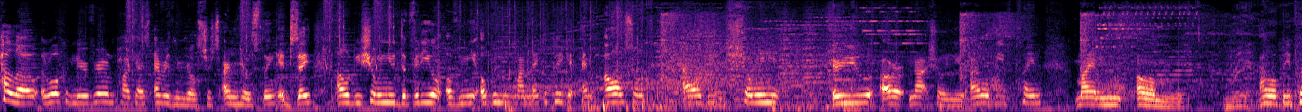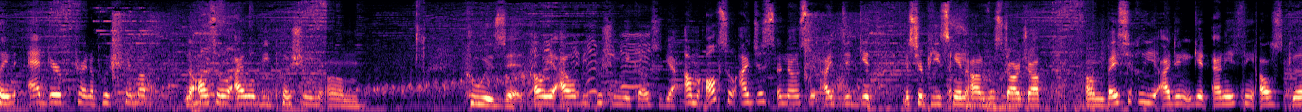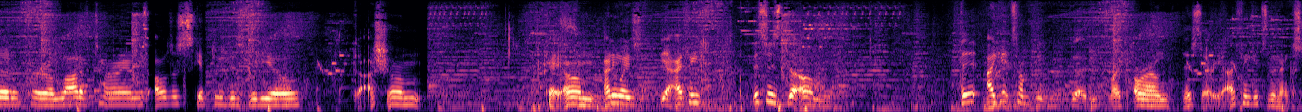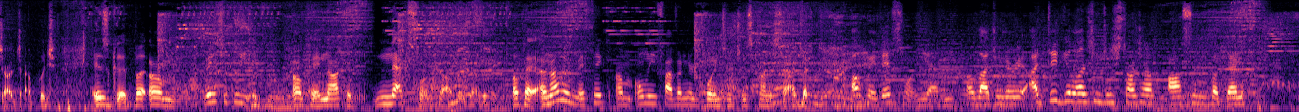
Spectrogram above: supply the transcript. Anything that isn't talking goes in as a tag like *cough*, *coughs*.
Hello and welcome to your very own podcast, Everything Girls Church. I'm your host Link, and today I will be showing you the video of me opening my Mega Pig, and also I will be showing, or you are not showing you. I will be playing my um, I will be playing Edgar, trying to push him up, and also I will be pushing um, who is it? Oh yeah, I will be pushing Mico. So yeah. Um. Also, I just announced that I did get Mr. P skin out of a star drop. Um. Basically, I didn't get anything else good for a lot of times. I'll just skip through this video gosh, um, okay, um, anyways, yeah, I think this is the, um, th I get something good, like, around this area. I think it's the next star drop, which is good, but, um, basically, okay, not the next one, probably. Okay, another mythic, um, only 500 coins, which is kind of sad, but, okay, this one, yeah, a legendary, I did get a legendary star drop, awesome, but then,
